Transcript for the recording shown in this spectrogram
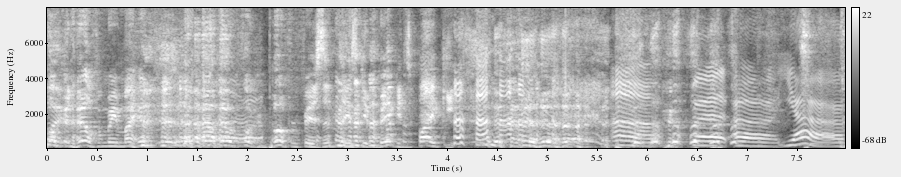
fucking hell for me man. Fucking pufferfish them things get big and spiky. But uh, yeah,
